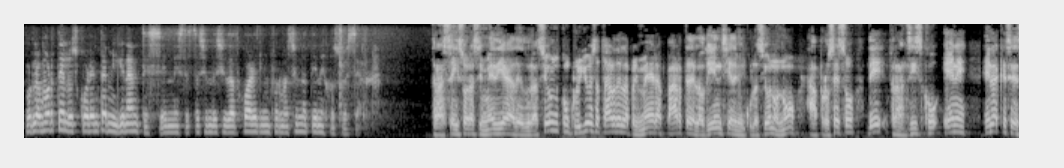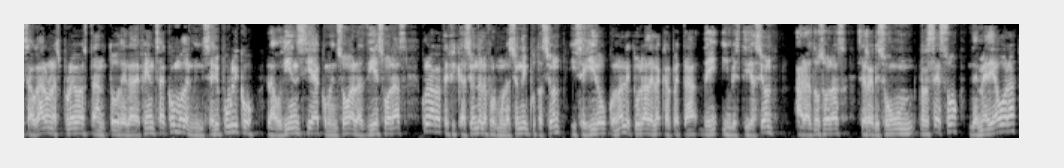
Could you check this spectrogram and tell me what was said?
por la muerte de los 40 migrantes en esta estación de Ciudad Juárez. La información la tiene Josué Serna. Tras seis horas y media de duración, concluyó esta tarde la primera parte de la audiencia de vinculación o no a proceso de Francisco N., en la que se desahogaron las pruebas tanto de la defensa como del Ministerio Público. La audiencia comenzó a las 10 horas con la ratificación de la formulación de imputación y seguido con la lectura de la carpeta de investigación. A las dos horas se realizó un receso de media hora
